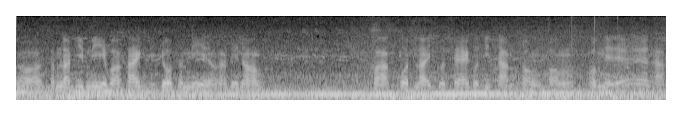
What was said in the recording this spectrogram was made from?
ก็สำหรับยิมนี้บอสไซค์สิโจบสำนีเนาะครับพี่น้อง ฝากกดไลค์กดแชร์กดติดตามช่องของผมเนี่ยเด้อครับ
